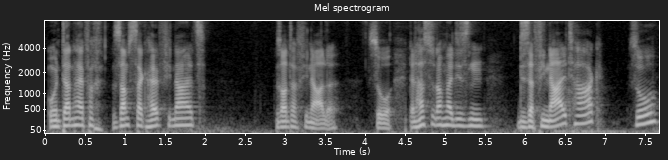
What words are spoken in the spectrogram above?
Und dann einfach Samstag Halbfinals, Sonntag Finale. So, dann hast du nochmal diesen, dieser Finaltag, so,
